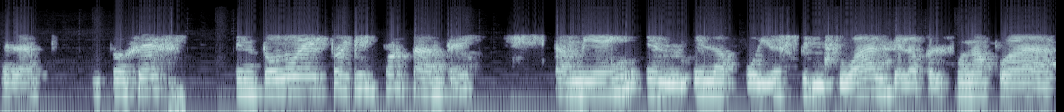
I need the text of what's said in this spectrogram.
¿verdad? Entonces, en todo esto es importante también el, apoyo espiritual que la persona pueda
